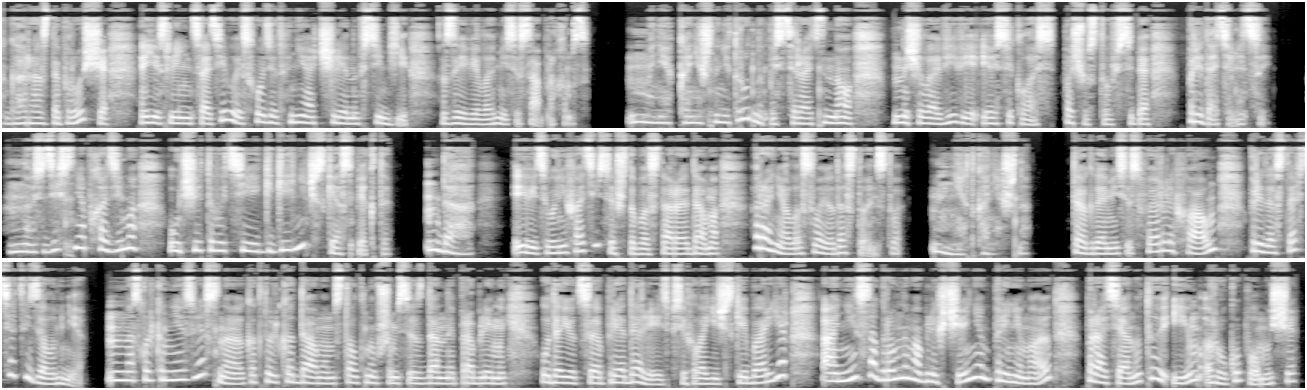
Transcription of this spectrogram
«Гораздо проще, если инициатива исходит не от членов семьи», заявила миссис Абрахамс. «Мне, конечно, нетрудно постирать, но...» Начала Виви и осеклась, почувствовав себя предательницей. «Но здесь необходимо учитывать и гигиенические аспекты». «Да, и ведь вы не хотите, чтобы старая дама роняла свое достоинство?» «Нет, конечно». «Тогда, миссис Ферли Хаум, предоставьте это дело мне. Насколько мне известно, как только дамам, столкнувшимся с данной проблемой, удается преодолеть психологический барьер, они с огромным облегчением принимают протянутую им руку помощи.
